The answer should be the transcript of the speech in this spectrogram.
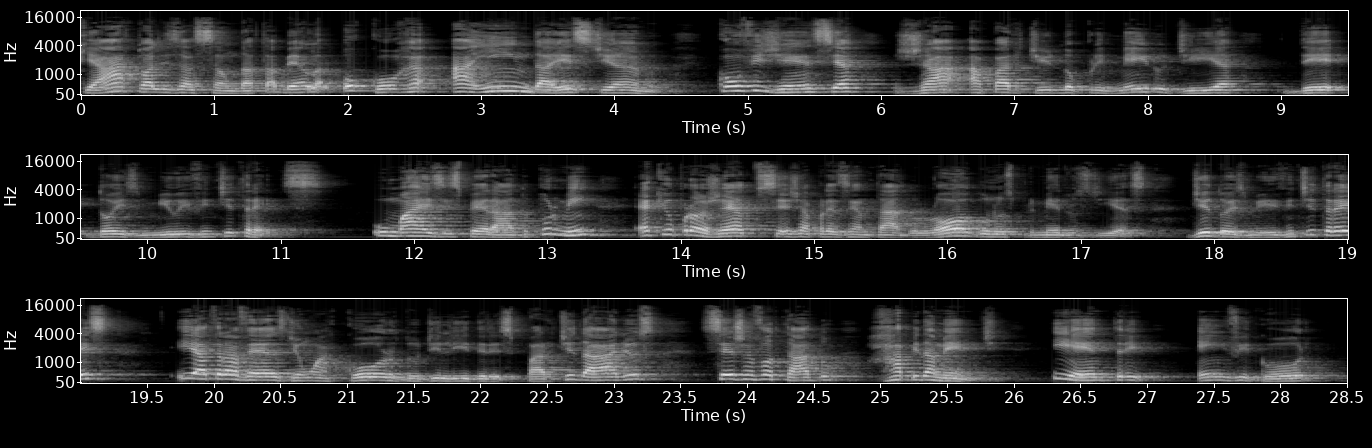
que a atualização da tabela ocorra ainda este ano, com vigência já a partir do primeiro dia de 2023. O mais esperado por mim é que o projeto seja apresentado logo nos primeiros dias de 2023 e, através de um acordo de líderes partidários, seja votado rapidamente e entre em vigor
